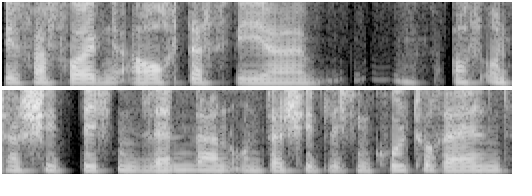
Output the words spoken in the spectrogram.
Wir verfolgen auch, dass wir aus unterschiedlichen Ländern, unterschiedlichen kulturellen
